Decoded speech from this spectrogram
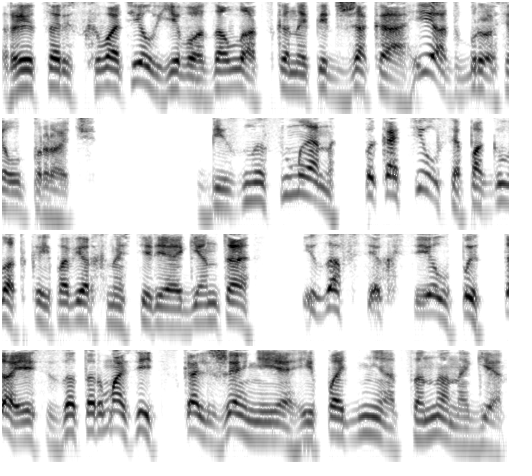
рыцарь схватил его за лацканы пиджака и отбросил прочь. Бизнесмен покатился по гладкой поверхности реагента, изо всех сил пытаясь затормозить скольжение и подняться на ноги.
